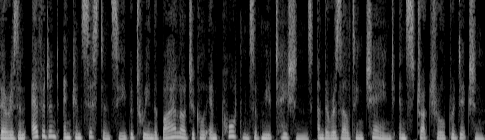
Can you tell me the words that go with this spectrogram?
there is an evident inconsistency between the biological importance of mutations and the resulting change in structural prediction.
